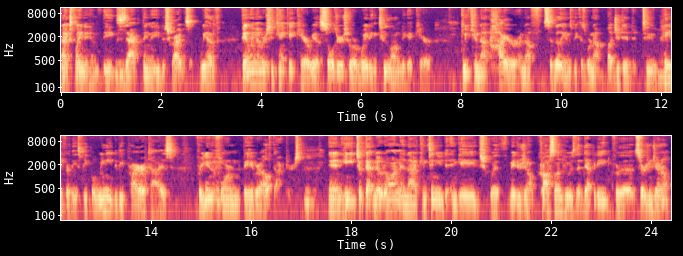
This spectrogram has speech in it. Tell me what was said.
And i explained to him the mm-hmm. exact thing that you described. Is that we have family members who can't get care. We have soldiers who are waiting too long to get care. We cannot hire enough civilians because we're not budgeted to pay mm-hmm. for these people. We need to be prioritized for uniformed behavioral health doctors Mhm. and he took that note on, and I continued to engage with Major General Crosland, who was the deputy for the Surgeon General.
